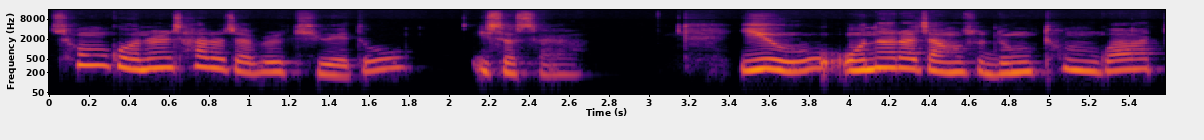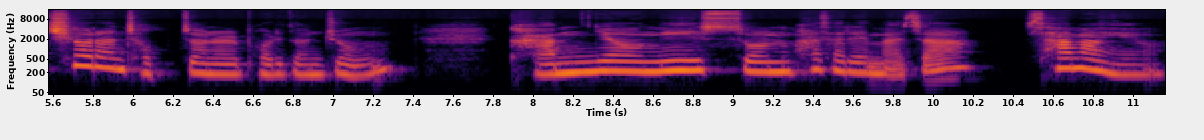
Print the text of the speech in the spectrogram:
손권을 사로잡을 기회도 있었어요. 이후 오나라 장수 능통과 치열한 접전을 벌이던 중 감령이 쏜 화살에 맞아 사망해요.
